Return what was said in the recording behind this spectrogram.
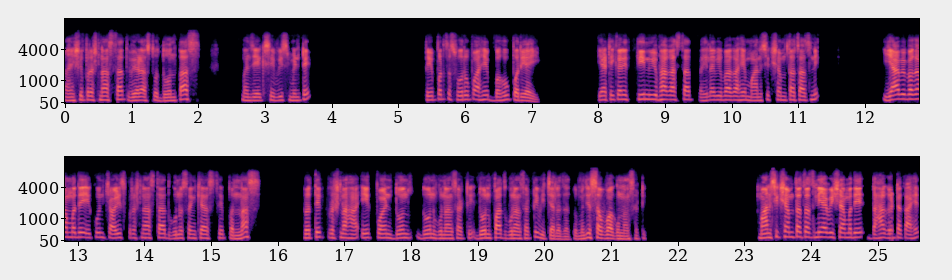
ऐंशी प्रश्न असतात वेळ असतो दोन तास म्हणजे एकशे वीस मिनिटे. पेपरचं स्वरूप आहे बहुपर्यायी. या ठिकाणी तीन विभाग असतात. पहिला विभाग आहे मानसिक क्षमता चाचणी. या विभागामध्ये एकूण चाळीस प्रश्न असतात गुणसंख्या असते पन्नास. प्रत्येक प्रश्न हा एक पॉईंट दोन दोन गुणांसाठी दोन पाच गुणांसाठी विचारला जातो म्हणजे सव्वा गुणांसाठी. मानसिक क्षमता चाचणी या विषयामध्ये दहा घटक आहेत.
